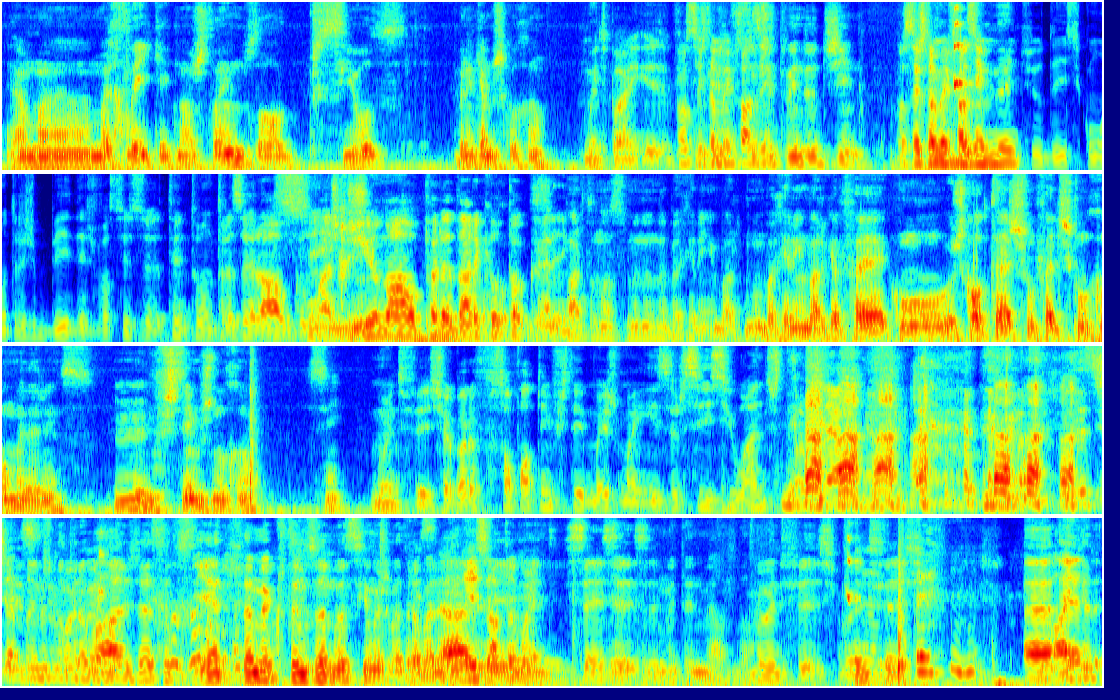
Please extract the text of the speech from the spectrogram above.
eh, é uma, uma relíquia que nós temos, algo precioso. Brincamos com o rum. Muito bem. Vocês também fazem Substituindo o gin. Vocês também fazem muito disso com outras bebidas. Vocês eh, tentam trazer algo Sim. mais regional para dar aquele Grande toquezinho. parte do nosso menu na Barreirinha Bar, no Barreirinha Bar Café, com os coquetéis são feitos com rum madeirense. Hum. Investimos no rum. Sim. Muito fixe. Agora só falta investir mesmo em exercício antes de trabalhar. Mas já estamos com trabalho, já é suficiente. Também curtemos a música mesmo a trabalhar. Exatamente. E, Sim, e sim, é sim. muito animado lá. muito fixe, muito fixe. Uh, Like and,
